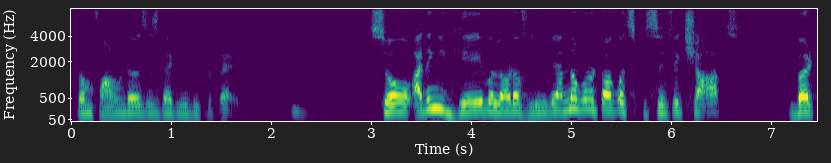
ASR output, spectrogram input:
from founders is that you'll be prepared. So I think we gave a lot of leeway. I'm not going to talk about specific sharks, but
